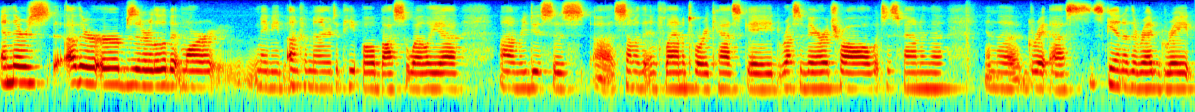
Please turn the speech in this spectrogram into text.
and there's other herbs that are a little bit more maybe unfamiliar to people. Boswellia um, reduces uh, some of the inflammatory cascade. Resveratrol, which is found in the, in the gra- uh, skin of the red grape,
